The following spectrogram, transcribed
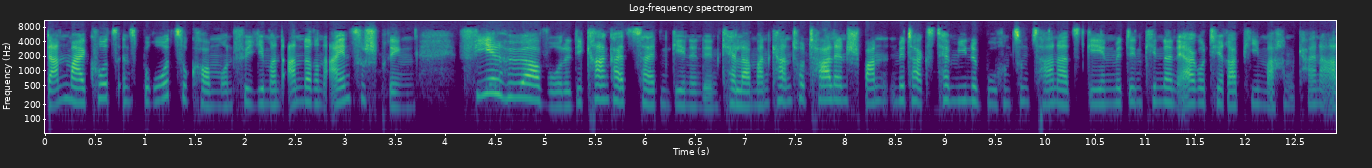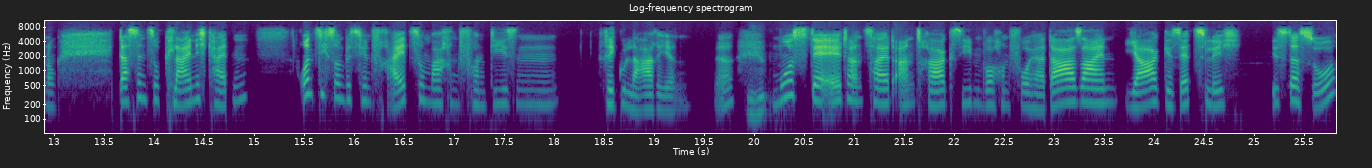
dann mal kurz ins Büro zu kommen und für jemand anderen einzuspringen, viel höher wurde. Die Krankheitszeiten gehen in den Keller. Man kann total entspannt Mittagstermine buchen, zum Zahnarzt gehen, mit den Kindern Ergotherapie machen, keine Ahnung. Das sind so Kleinigkeiten und sich so ein bisschen frei zu machen von diesen Regularien. Ja. Mhm. Muss der Elternzeitantrag sieben Wochen vorher da sein? Ja, gesetzlich ist das so.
